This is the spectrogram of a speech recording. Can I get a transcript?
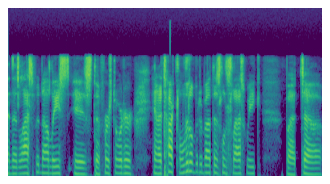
And then last but not least is the First Order. And I talked a little bit about this list last week, but uh,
